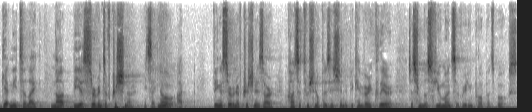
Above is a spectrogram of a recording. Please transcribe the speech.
get me to like not be a servant of Krishna. It's like, no, I, being a servant of Krishna is our constitutional position. It became very clear just from those few months of reading Prabhupada's books.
